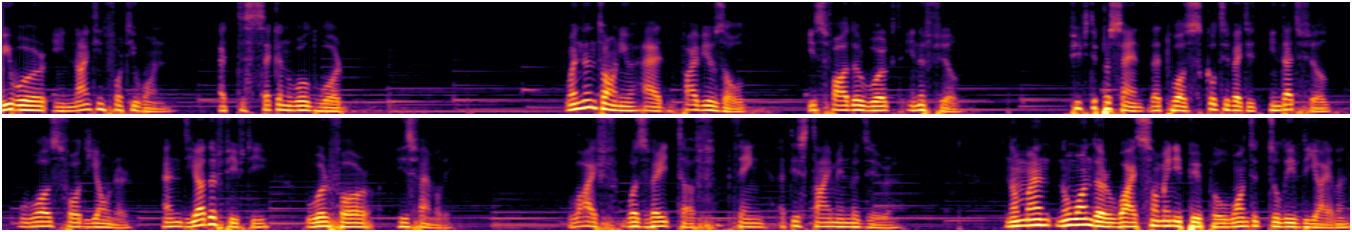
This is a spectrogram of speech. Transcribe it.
We were in 1941 at the Second World War. When Antonio had 5 years old, his father worked in a field. 50% that was cultivated in that field was for the owner, and the other 50 were for his family. Life was very tough thing at this time in Madeira. No, man, no wonder why so many people wanted to leave the island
